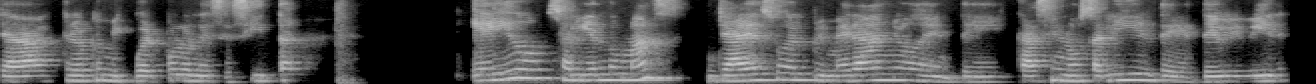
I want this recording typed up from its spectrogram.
ya creo que mi cuerpo lo necesita. He ido saliendo más, ya eso del primer año de, casi no salir, de, vivir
